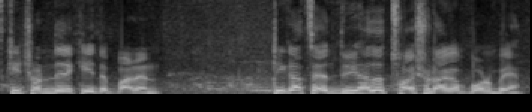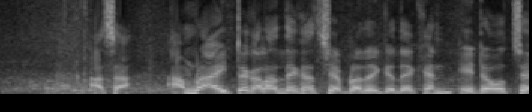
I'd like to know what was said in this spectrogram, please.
স্ক্রিনশট দিয়ে রেখে দিতে পারেন। ঠিক আছে, দুই হাজার ছয়শো টাকা পড়বে। আচ্ছা আমরা আরেকটা কালার দেখাচ্ছি আপনাদেরকে, দেখেন, এটা হচ্ছে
